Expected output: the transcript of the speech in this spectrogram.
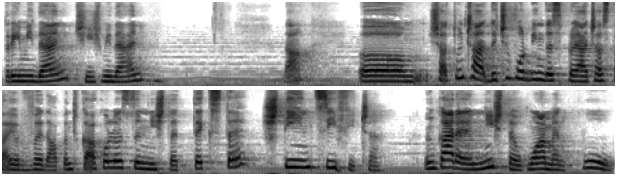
3000 de ani, 5000 de ani. Da? Uh, și atunci, de ce vorbim despre această Ayurveda? Pentru că acolo sunt niște texte științifice în care niște oameni cu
